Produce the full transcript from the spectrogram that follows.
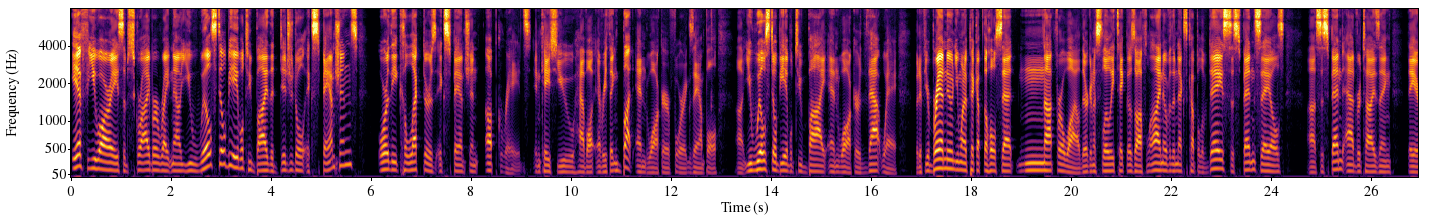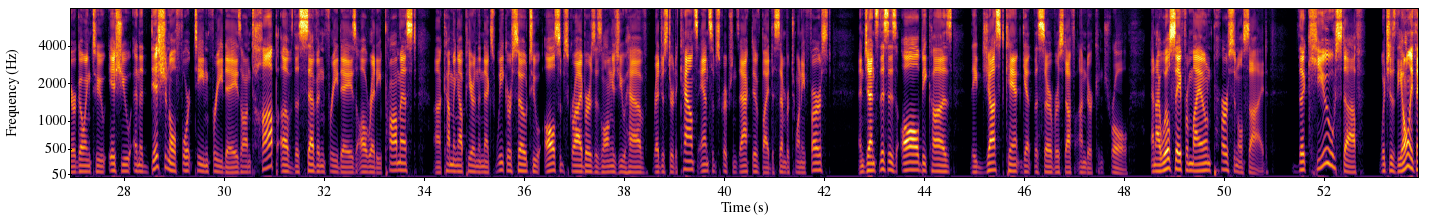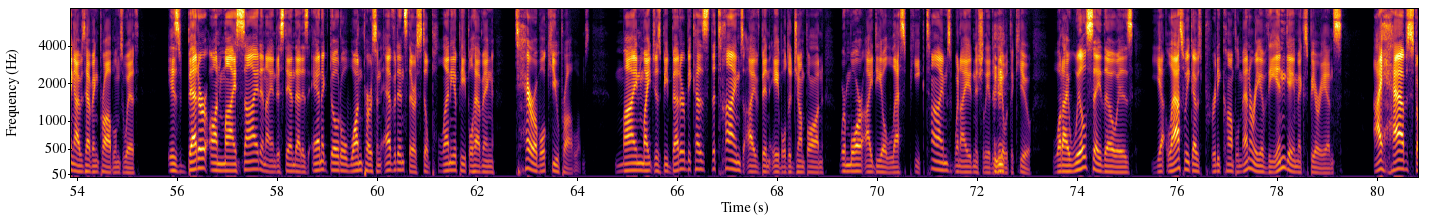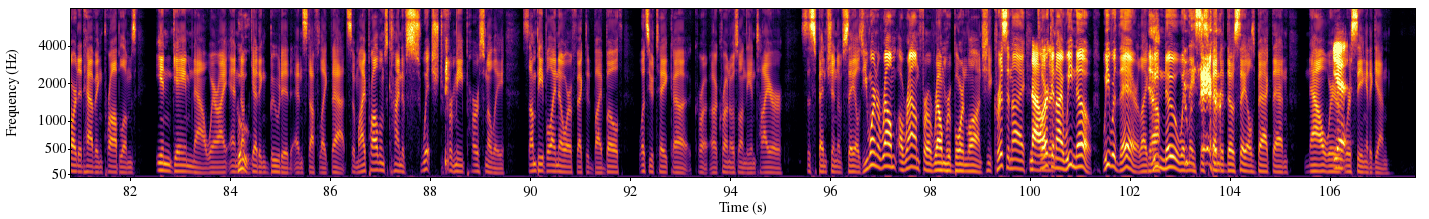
If you are a subscriber right now, you will still be able to buy the digital expansions or the collector's expansion upgrades in case you have everything but Endwalker, for example. Uh, you will still be able to buy Endwalker that way. But if you're brand new and you want to pick up the whole set, not for a while. They're going to slowly take those offline over the next couple of days, suspend sales, uh, suspend advertising. They are going to issue an additional 14 free days on top of the seven free days already promised uh, coming up here in the next week or so to all subscribers as long as you have registered accounts and subscriptions active by December 21st. And, gents, this is all because they just can't get the server stuff under control. And I will say, from my own personal side, the queue stuff, which is the only thing I was having problems with, is better on my side. And I understand that is anecdotal one person evidence. There are still plenty of people having terrible queue problems. Mine might just be better because the times I've been able to jump on were more ideal, less peak times when I initially had to Mhm. deal with the queue. What I will say though is, yeah, last week I was pretty complimentary of the in-game experience. I have started having problems in game now where I end Ooh. up getting booted and stuff like that. So my problems kind of switched for me personally. Some people I know are affected by both. What's your take, uh, Chro- uh, Kronos, on the entire suspension of sales? You weren't around around for a Realm Reborn launch. Chris and I, No, I and I, we know we were there. Like Yeah. we knew when they suspended those sales back then. Now we're Yeah. we're seeing it again.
